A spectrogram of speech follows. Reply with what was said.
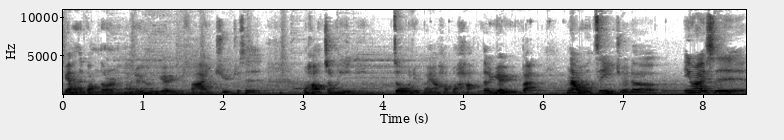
因为他是广东人，他就用粤语发一句，就是。我好中意你，做我女朋友好不好？的粤语版。那我自己觉得，因为是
